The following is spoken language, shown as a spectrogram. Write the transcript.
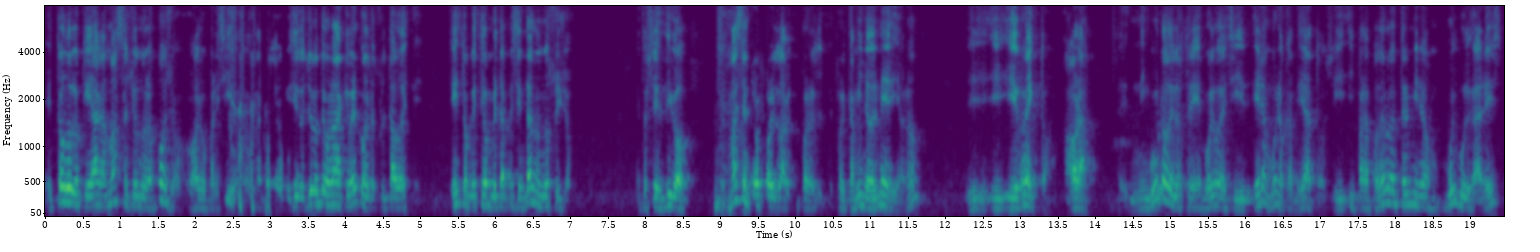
eh, todo lo que haga Massa yo no lo apoyo, o algo parecido. Una cosa como diciendo, yo no tengo nada que ver con el resultado este. Esto que este hombre está presentando no soy yo. Entonces, digo, Massa entró por el, camino del medio, ¿no? y recto. Ahora, ninguno de los tres, vuelvo a decir, eran buenos candidatos. Y, para ponerlo en términos muy vulgares,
